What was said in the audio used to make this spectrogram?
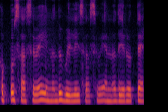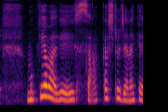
ಕಪ್ಪು ಸಾಸಿವೆ, ಇನ್ನೊಂದು ಬಿಳಿ ಸಾಸಿವೆ ಅನ್ನೋದು ಇರುತ್ತೆ. ಮುಖ್ಯವಾಗಿ ಸಾಕಷ್ಟು ಜನಕ್ಕೆ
